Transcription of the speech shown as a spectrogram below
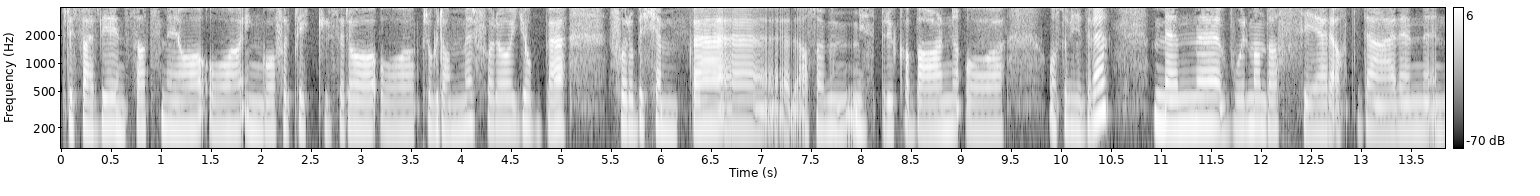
prisverdig innsats med å, å inngå forpliktelser og, og, programmer for å jobbe for å bekjempe altså misbruk av barn og osv. Men hvor man da ser at det er en en, en,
